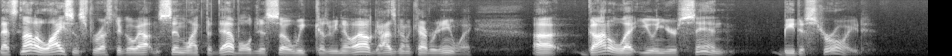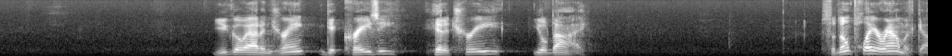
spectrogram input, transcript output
That's not a license for us to go out and sin like the devil just so we, because we know, oh, God's going to cover it anyway. Uh, God will let you and your sin be destroyed. You go out and drink, get crazy, hit a tree, you'll die. So don't play around with God.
